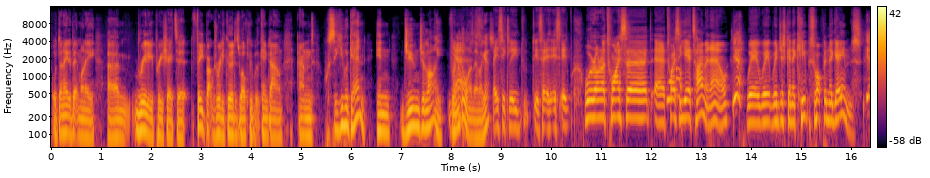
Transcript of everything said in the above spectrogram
or donated a bit of money. Um, really appreciate it. Feedback was really good as well for people that came down, and we'll see you again in June, July for Yeah. another one of them, I guess. Basically, it's, it's, it, we're on a twice a uh, twice a year timer now. Yeah. we're we're, we're just going to keep swapping the games. Yeah.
